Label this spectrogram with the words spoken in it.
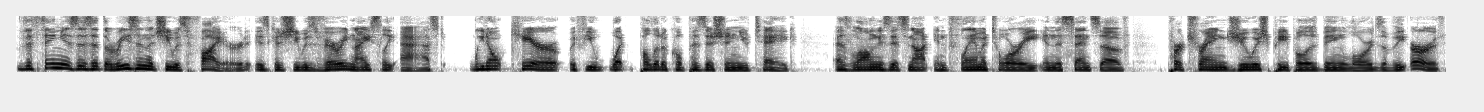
the thing is, is that the reason that she was fired is because she was very nicely asked. We don't care if you what political position you take, as long as it's not inflammatory in the sense of portraying Jewish people as being lords of the earth.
